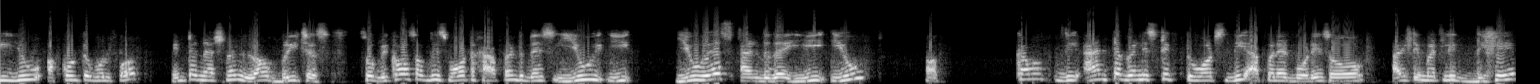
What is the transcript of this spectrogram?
EU accountable for international law breaches. So because of this, what happened? This UE, US and the EU uh, come the antagonistic towards the appellate body. So ultimately, they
